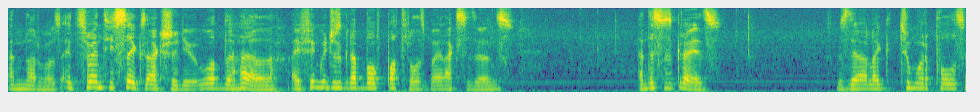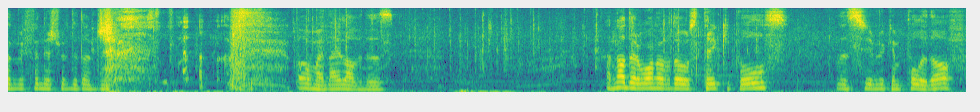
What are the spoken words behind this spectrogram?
enormous. It's 26 actually, what the hell? I think we just grabbed both patrols by an accident. And this is great. Because there are like two more pulls and we finish with the dungeon. oh man, I love this. Another one of those tricky pulls. Let's see if we can pull it off.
